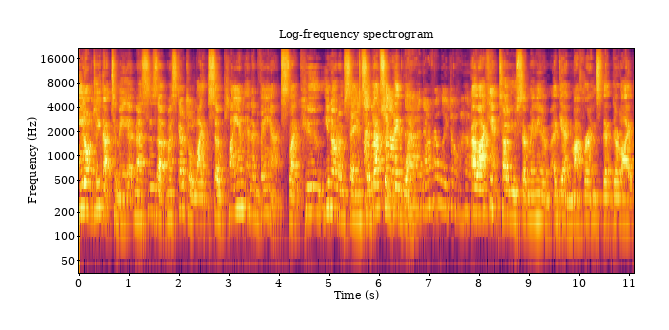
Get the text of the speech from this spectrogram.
you don't do that to me. It messes up my schedule. Like, so plan in advance. Like, who, you know what I'm saying? So I that's a big have one. Really don't have. Oh, I can't tell you so many of them. Again, my friends that they're like,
